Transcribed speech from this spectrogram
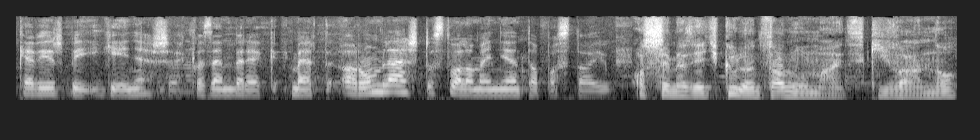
kevésbé igényesek az emberek, mert a romlást azt valamennyien tapasztaljuk. Azt hiszem ez egy külön tanulmányt kívánna,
